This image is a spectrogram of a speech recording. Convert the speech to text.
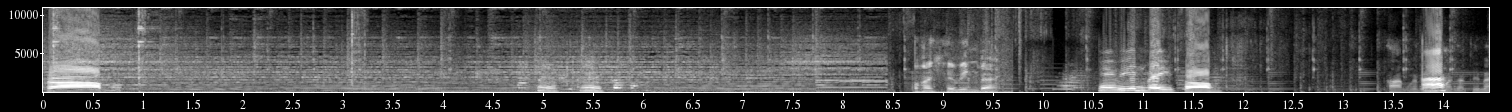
from อืมอืมขอให้เควินแบก Kevin where you from ถามกันเลยฮะมาจากที่ไหน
